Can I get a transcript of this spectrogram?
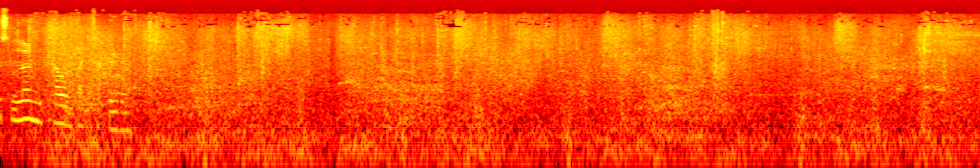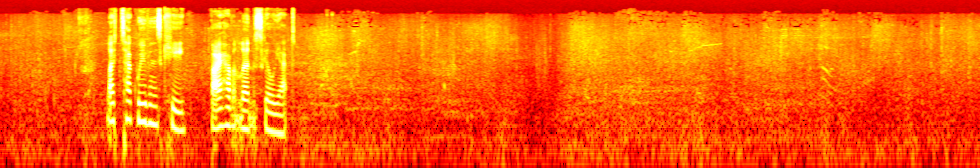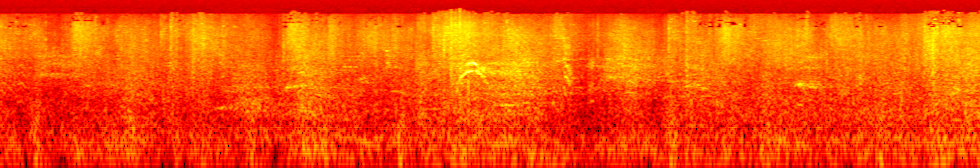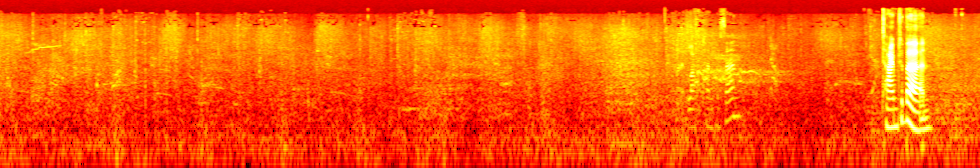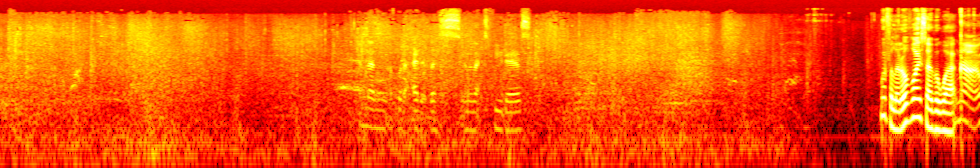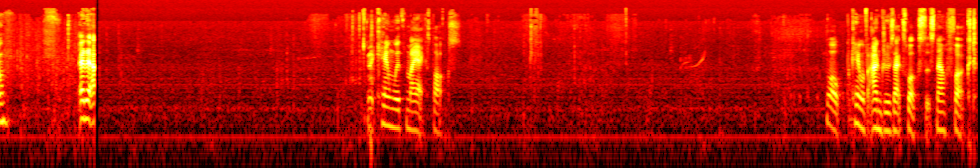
must learn the power of light attack breathing. Light attack weaving is key, but I haven't learnt the skill yet. Time to burn. And then I've got to edit this in the next few days. With a little voiceover work. No. Edit. It came with my Xbox. Well, came with Andrew's Xbox that's now fucked.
